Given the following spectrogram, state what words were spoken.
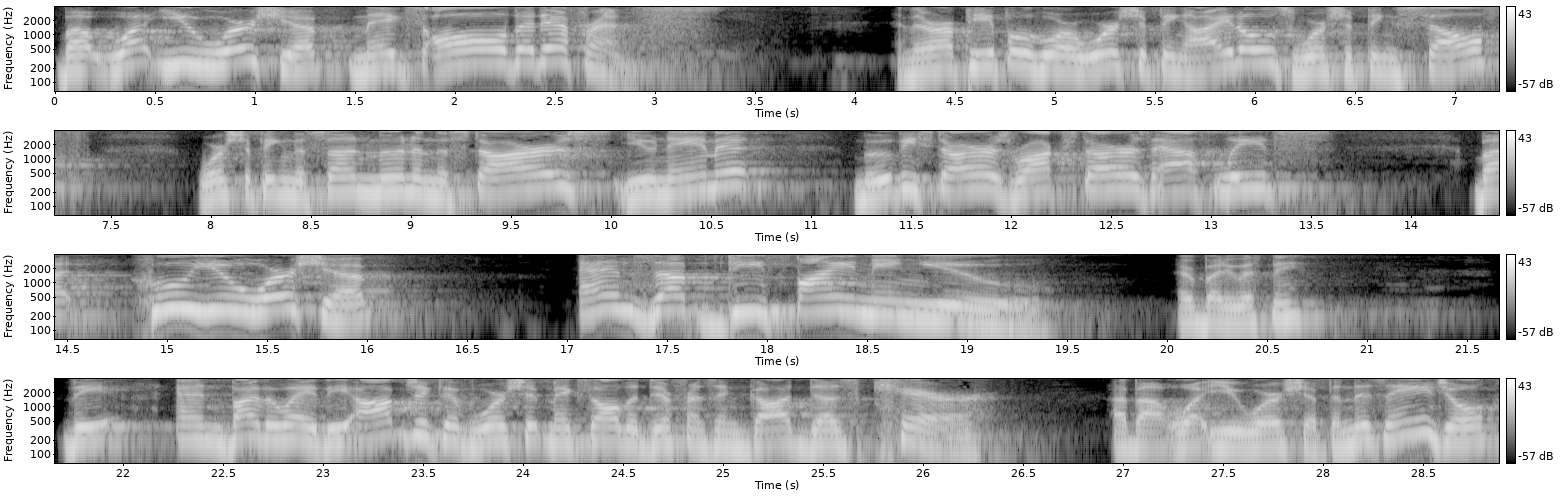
but what you worship makes all the difference. And there are people who are worshiping idols, worshiping self, worshiping the sun, moon, and the stars, you name it, movie stars, rock stars, athletes. But who you worship ends up defining you. Everybody with me? The, and by the way, the object of worship makes all the difference, and God does care about what you worship. And this angel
